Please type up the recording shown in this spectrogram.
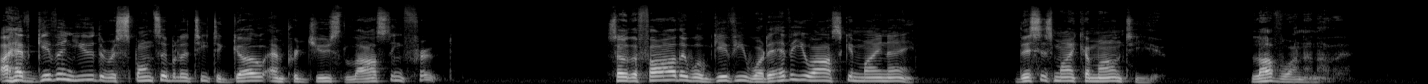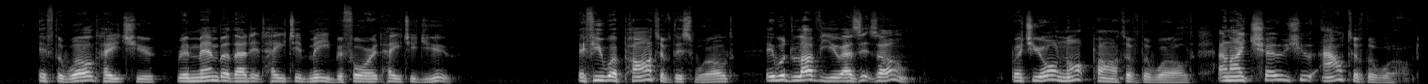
I have given you the responsibility to go and produce lasting fruit. So the Father will give you whatever you ask in my name. This is my command to you love one another. If the world hates you, remember that it hated me before it hated you. If you were part of this world, it would love you as its own. But you're not part of the world, and I chose you out of the world.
